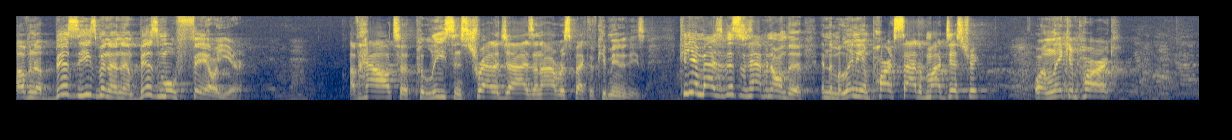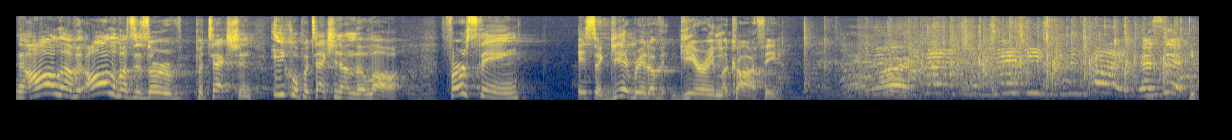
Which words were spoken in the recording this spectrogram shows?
of an abysmal, he's been an abysmal failure of how to police and strategize in our respective communities. Can you imagine this is happening on the, in the Millennium Park side of my district or in Lincoln Park? Now, all of, it, all of us deserve protection, equal protection under the law. First thing is to get rid of Garry McCarthy. That's it.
